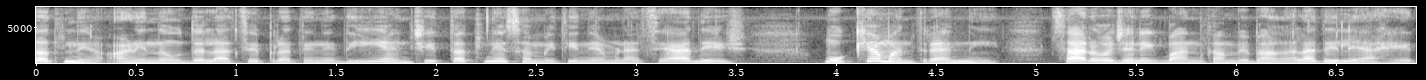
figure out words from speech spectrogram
तज्ज्ञ आणि नौदलाचे प्रतिनिधी यांची तज्ज्ञ समिती नेमण्याचे आदेश मुख्यमंत्र्यांनी सार्वजनिक बांधकाम विभागाला दिले आहेत.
